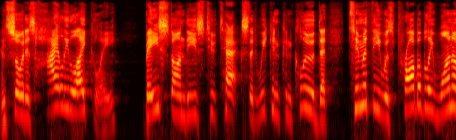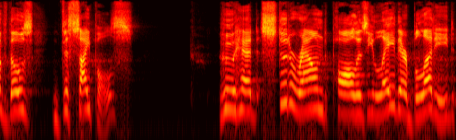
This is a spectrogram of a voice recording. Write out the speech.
And so it is highly likely, based on these two texts, that we can conclude that Timothy was probably one of those disciples who had stood around Paul as he lay there bloodied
